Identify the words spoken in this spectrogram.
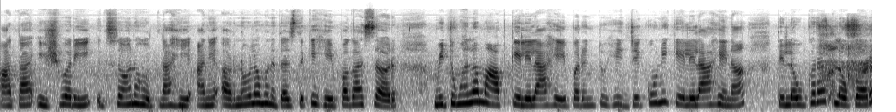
आता ईश्वरी सहन होत नाही आणि अर्णवला म्हणत असते की हे बघा सर मी तुम्हाला माफ केलेला आहे परंतु हे जे कोणी केलेलं आहे ना ते लवकरात लवकर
